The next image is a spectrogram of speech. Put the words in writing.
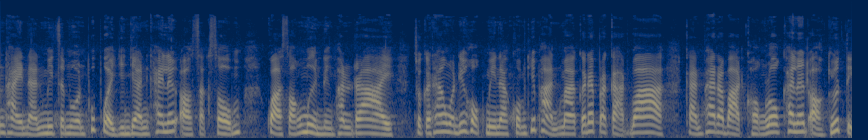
รไทยนั้นมีจำนวนผู้ป่วยยืนยันไข้เลือดออกสะสมกว่า 21,000 ราย จนกระทั่งวันที่ 6 มีนาคมที่ผ่านมาก็ได้ประกาศว่าการแพร่ระบาดของโรคไข้เลือดออกยุติ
